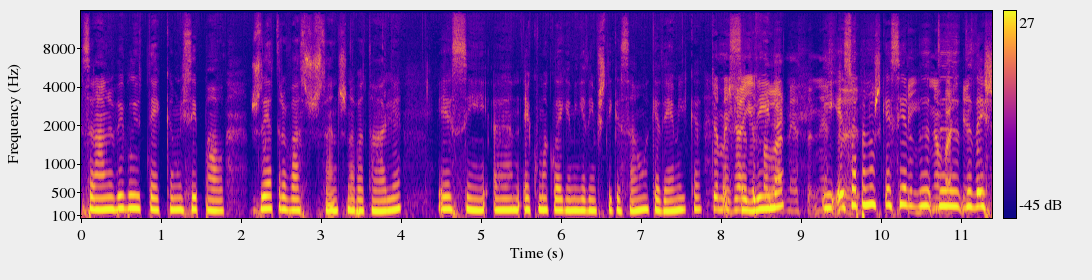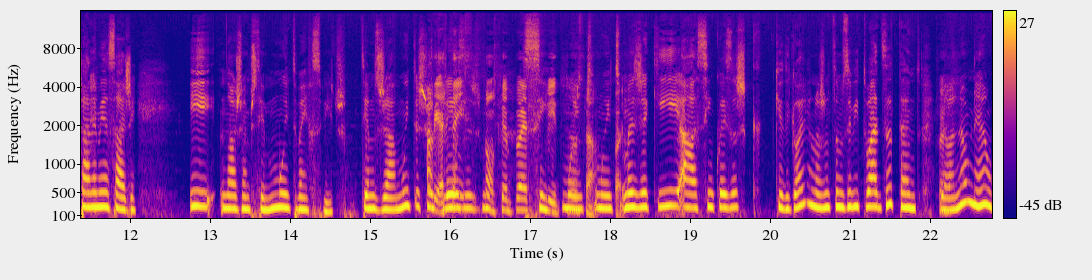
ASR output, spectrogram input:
será na Biblioteca Municipal José Travassos dos Santos, na Batalha. É assim, ah, é com uma colega minha de investigação académica, Também Sabrina, falar nessa- e é nessa- só para não esquecer Sim, de, não de- vai de esquecer. deixar a mensagem. E nós vamos ser muito bem recebidos. Temos já muitas Aliás, surpresas. são sempre bem Sim, recebidos, não muito, muito. Pois. Mas aqui há assim coisas que, que eu digo, olha, nós não estamos habituados a tanto. E ela, não, não,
